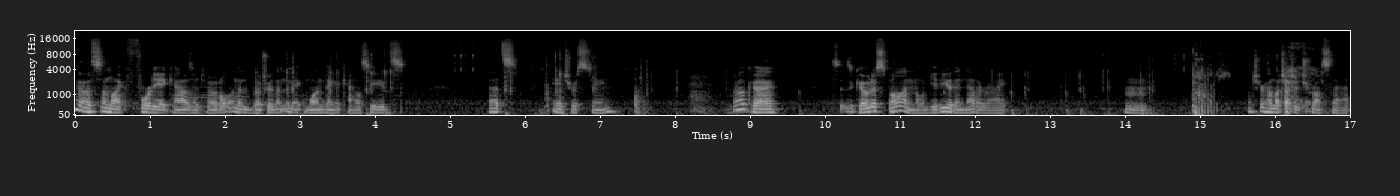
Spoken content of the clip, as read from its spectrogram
You know, some like 48 cows in total, and then butcher them to make one thing of cow seeds. That's interesting. Okay. It says go to spawn, and I'll give you the netherite. Hmm. Not sure how much I should trust that.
